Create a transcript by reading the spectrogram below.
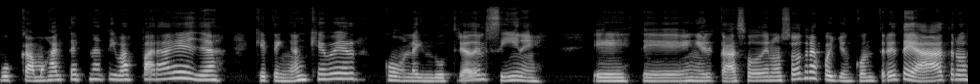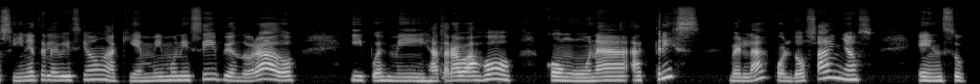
Buscamos alternativas para ellas que tengan que ver con la industria del cine. Este, en el caso de nosotras, pues yo encontré teatro, cine, televisión aquí en mi municipio, en Dorado, y pues mi hija trabajó con una actriz, ¿verdad? Por dos años en su,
